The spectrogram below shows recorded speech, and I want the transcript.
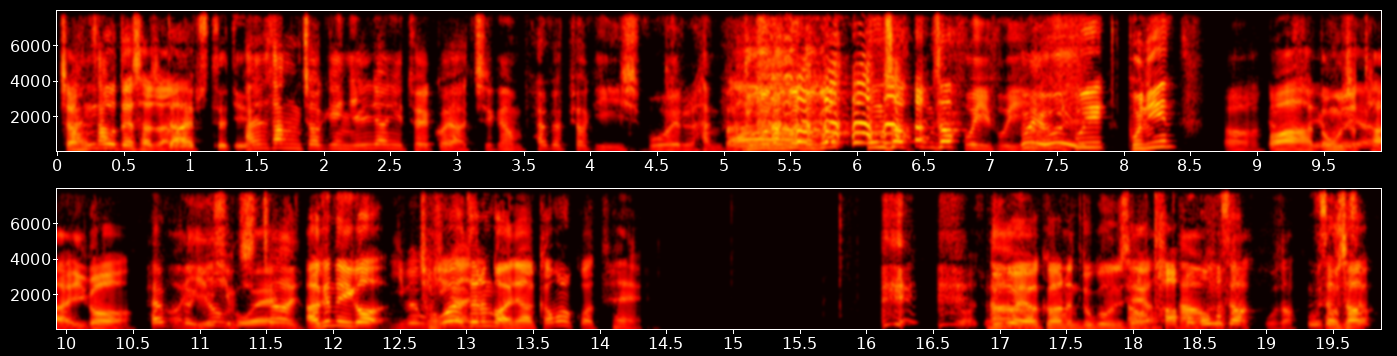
자, 홍보대사잖아. 다이브 스튜디오. 환상적인 1년이 될 거야. 지금 800표기 25회를 한다. 아. 누구 누구 누구? 홍석 홍석 후이 후이. 후이, 후이. 후이 본인? 어. 와, 너무 후이야. 좋다. 이거. 아, 800 이형 25에. 진짜 아, 근데 이거 250 적어야 아니야? 되는 거 아니야? 까먹을 것 같아. 좋아, 좋아. 누구예요? 다음, 그거는 누구 운세요? 다음, 다음 홍석. 우석. 우석 우석. 우석.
